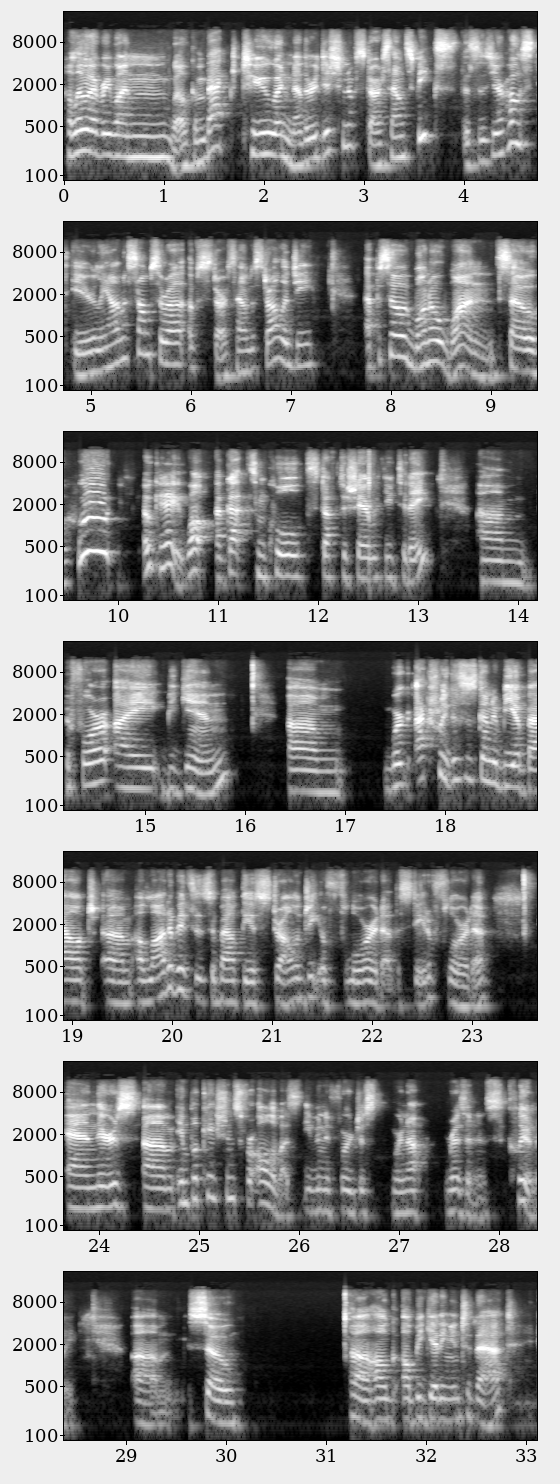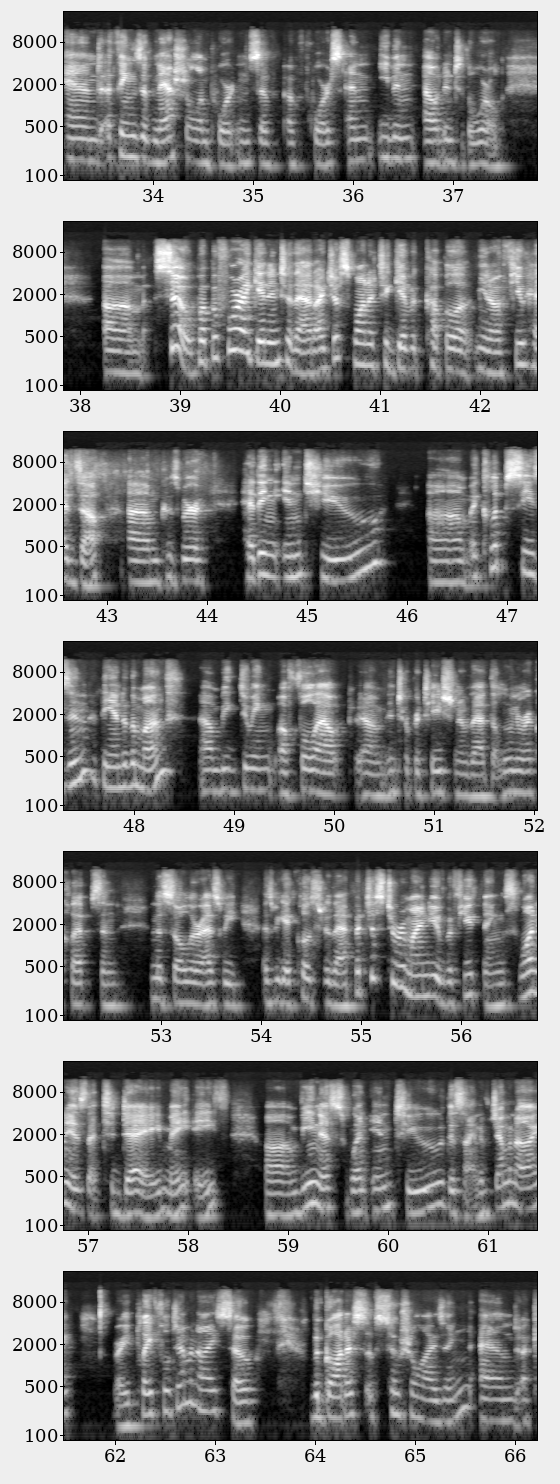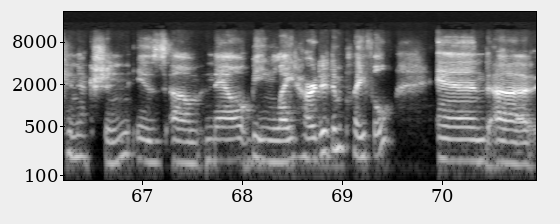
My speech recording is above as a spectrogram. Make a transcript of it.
Hello, everyone. Welcome back to another edition of Star Sound Speaks. This is your host, Irliana Samsara of Star Sound Astrology, episode 101. So, whoo, okay, well, I've got some cool stuff to share with you today. Um, before I begin, um, we're actually, this is going to be about um, a lot of it is about the astrology of Florida, the state of Florida. And there's um, implications for all of us, even if we're just, we're not residents, clearly. Um, so uh, I'll, I'll be getting into that and uh, things of national importance, of, of course, and even out into the world. Um, so, but before I get into that, I just wanted to give a couple of, you know, a few heads up because um, we're heading into um, eclipse season at the end of the month. I'll be doing a full out um, interpretation of that, the lunar eclipse and, and, the solar as we as we get closer to that. But just to remind you of a few things. One is that today, May 8th, um, Venus went into the sign of Gemini, very playful Gemini. So the goddess of socializing and a connection is um, now being lighthearted and playful. And uh,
